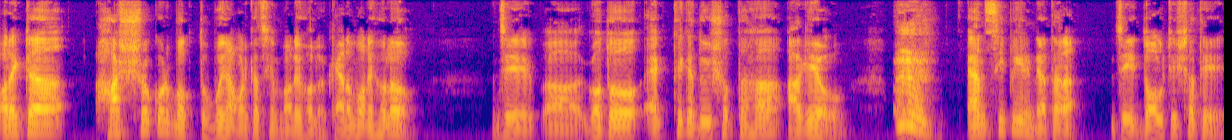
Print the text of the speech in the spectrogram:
অনেকটা হাস্যকর বক্তব্যই আমার কাছে মনে হলো। কেন মনে হলো? যে গত এক থেকে দুই সপ্তাহ আগেও এনসিপির নেতারা যে দলটির সাথে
